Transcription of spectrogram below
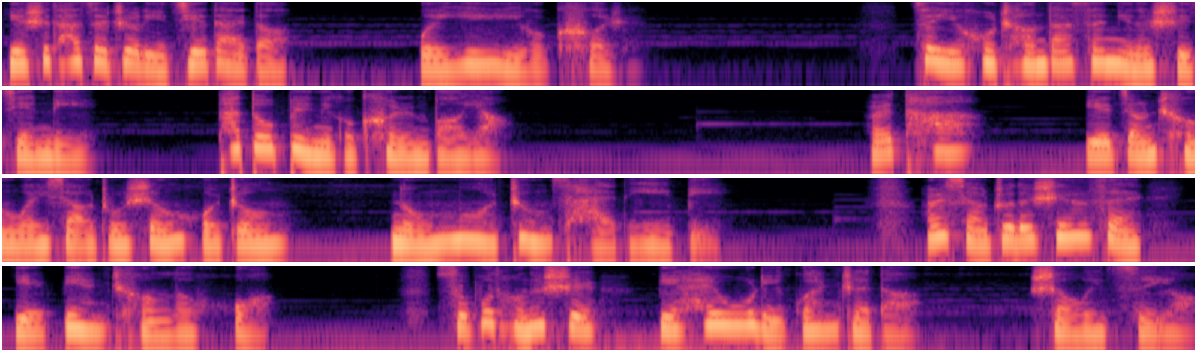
也是他在这里接待的唯一一个客人。在以后长达三年的时间里，他都被那个客人包养，而他，也将成为小猪生活中浓墨重彩的一笔，而小猪的身份也变成了货。所不同的是，比黑屋里关着的稍微自由。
